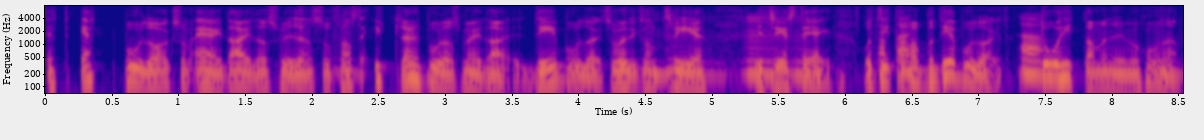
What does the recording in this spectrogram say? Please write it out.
ett, ett bolag som ägde Isle of Sweden så fanns det ytterligare ett bolag som ägde det bolaget. Så det var liksom tre, mm. i tre steg. Och Fattar. tittar man på det bolaget, ja. då hittar man nyemissionen.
